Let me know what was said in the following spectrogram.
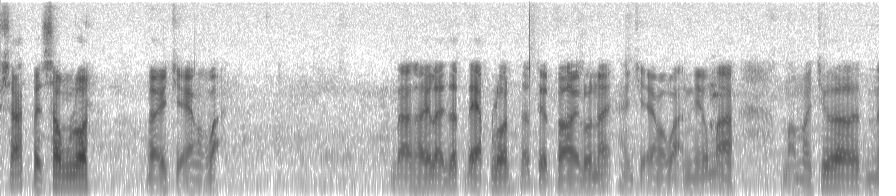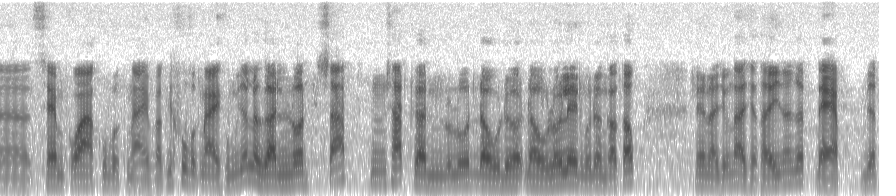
sát bờ sông luôn. Đây, chị em và các bạn. Chúng ta thấy là rất đẹp luôn, rất tuyệt vời luôn đấy. Anh chị em và các bạn, nếu mà mà mà chưa ờ, xem qua khu vực này. Và cái khu vực này cũng rất là gần luôn. Sát sát gần luôn đầu đường đầu lối lên của đường cao tốc. Nên là chúng ta sẽ thấy nó rất đẹp rất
